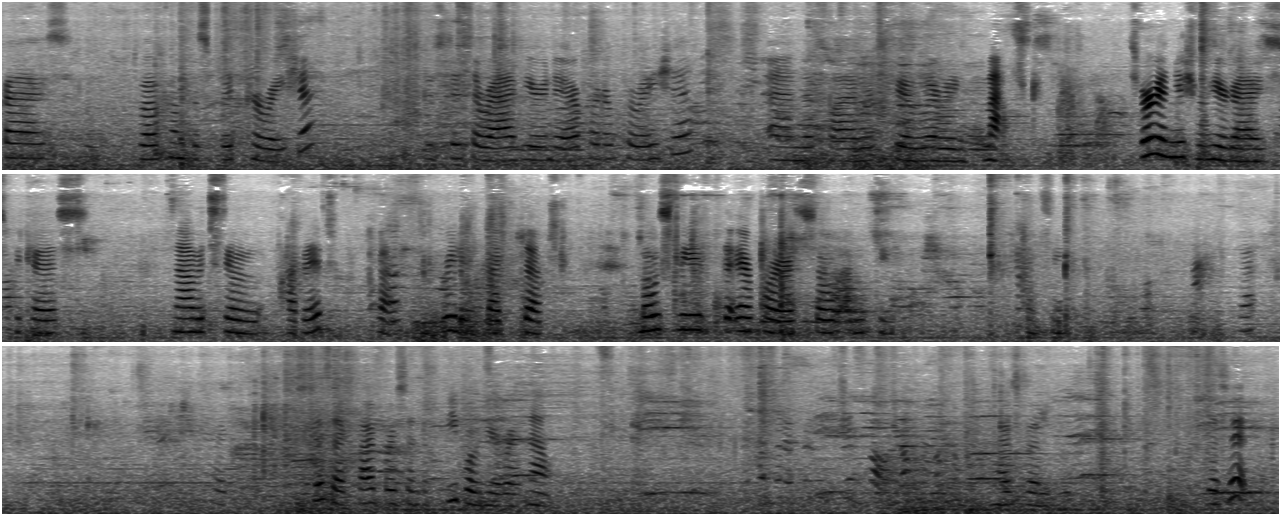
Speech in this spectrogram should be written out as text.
Guys, welcome to Split, Croatia. We just arrived here in the airport of Croatia and that's why we're still wearing masks. It's very unusual here guys because now it's still COVID but really like the mostly the airport is so empty. You can see. Yeah. It's just like five percent of people here right now. Husband. That's it.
